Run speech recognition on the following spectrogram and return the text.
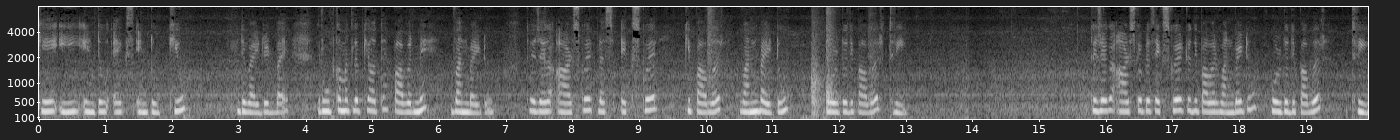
K E into X into Q divided by root का मतलब क्या होता है? पावर में वन बाई टू तो हो जाएगा R square plus X square की power one by two whole to the power three तो हो जाएगा R square plus X square to the power one by two whole to the power three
